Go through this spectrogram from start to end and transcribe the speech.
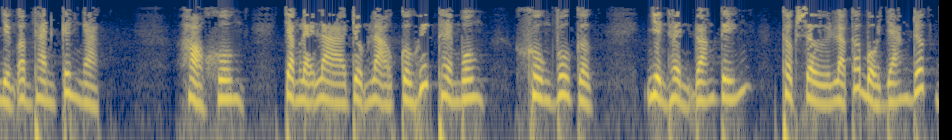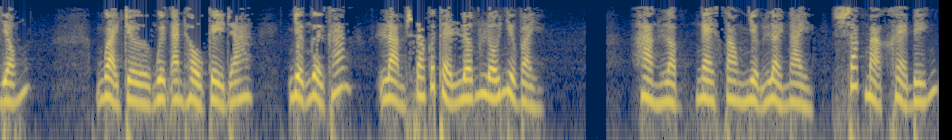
những âm thanh kinh ngạc. Họ khôn, chẳng lẽ là trưởng lão của huyết thề môn, khôn vô cực, nhìn hình đoán tiếng, thật sự là có bộ dáng rất giống. Ngoài trừ Nguyên Anh Hậu Kỳ ra, những người khác làm sao có thể lớn lối như vậy? Hàng Lập nghe xong những lời này, sắc mặt khẽ biến,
